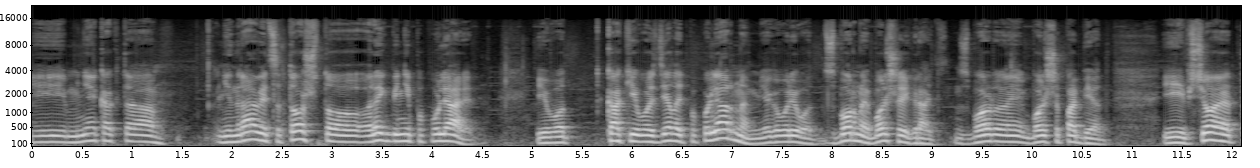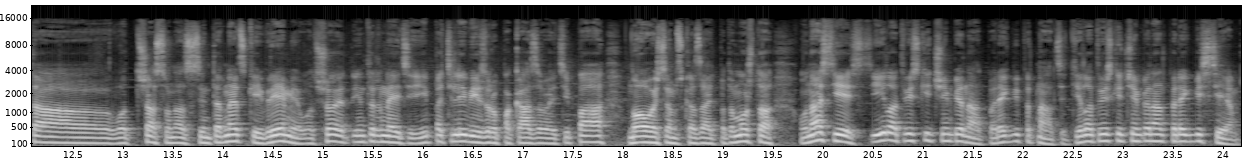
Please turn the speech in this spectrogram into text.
и мне как-то не нравится то, что регби не популярен. И вот как его сделать популярным, я говорю, вот, сборной больше играть, сборной больше побед. И все это, вот сейчас у нас интернетское время, вот все это в интернете, и по телевизору показывать, и по новостям сказать, потому что у нас есть и латвийский чемпионат по регби-15, и латвийский чемпионат по регби-7,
